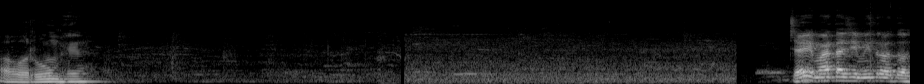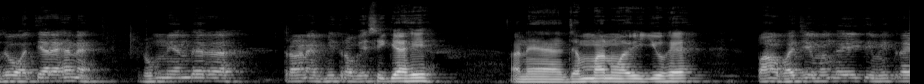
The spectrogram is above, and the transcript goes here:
આવો રૂમ હે જય માતાજી મિત્રો, તો જો અત્યારે હે ને રૂમની અંદર ત્રણેય મિત્રો બેસી ગયા છે અને જમવાનું આવી ગયું છે પાવભાજી મંગાવી હતી મિત્રએ,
